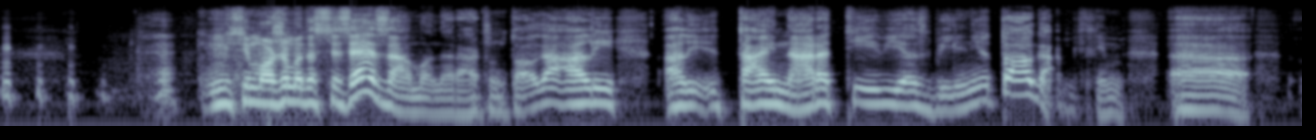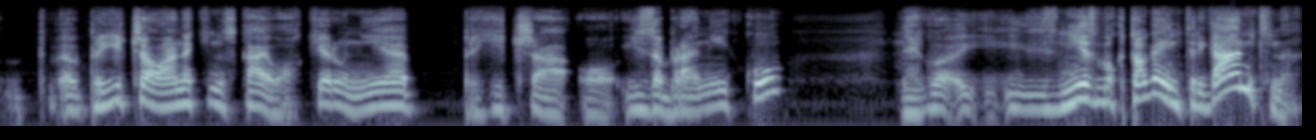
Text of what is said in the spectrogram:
Mislim, možemo da se zezamo na račun toga, ali, ali taj narativ je ozbiljniji od toga. Mislim, uh, priča o Anakinu Skywalkeru nije priča o izabraniku, nego nije zbog toga intrigantna.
